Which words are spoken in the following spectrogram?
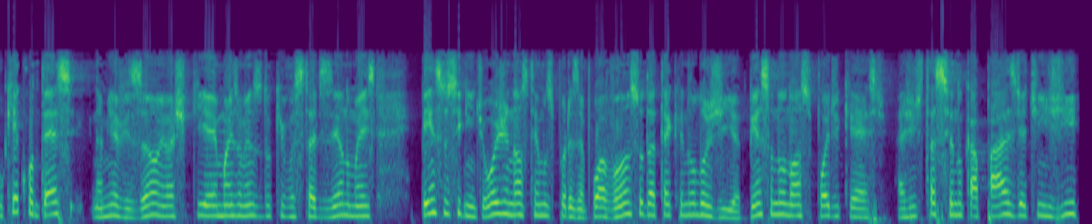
O que acontece, na minha visão, eu acho que é mais ou menos do que você está dizendo, mas pensa o seguinte: hoje nós temos, por exemplo, o avanço da tecnologia. Pensa no nosso podcast. A gente está sendo capaz de atingir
